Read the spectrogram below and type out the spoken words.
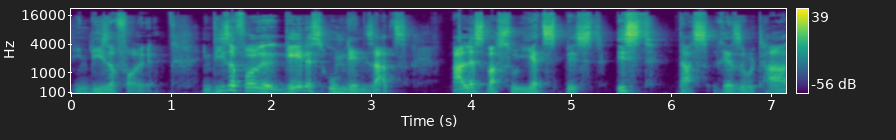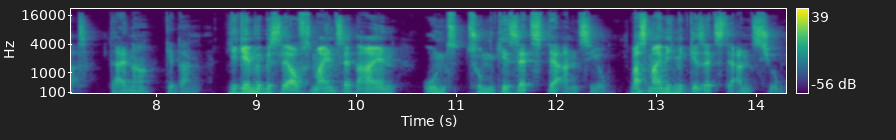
in dieser Folge? In dieser Folge geht es um den Satz, alles was du jetzt bist, ist das Resultat deiner Gedanken. Hier gehen wir ein bisschen aufs Mindset ein und zum Gesetz der Anziehung. Was meine ich mit Gesetz der Anziehung?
